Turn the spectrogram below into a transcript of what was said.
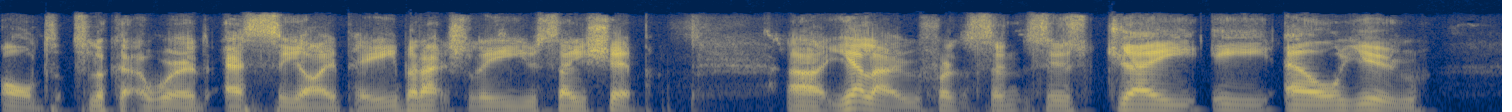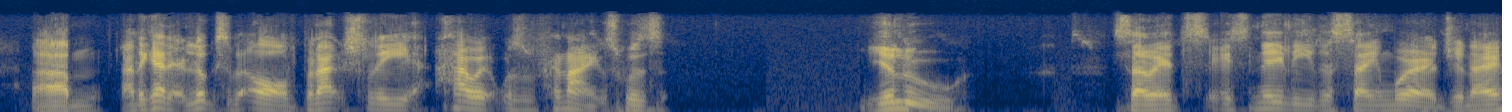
odd to look at a word SCIP, but actually you say ship. Uh, yellow, for instance, is J E L U. Um, and again, it looks a bit odd, but actually, how it was pronounced was yellow. So it's it's nearly the same word, you know.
